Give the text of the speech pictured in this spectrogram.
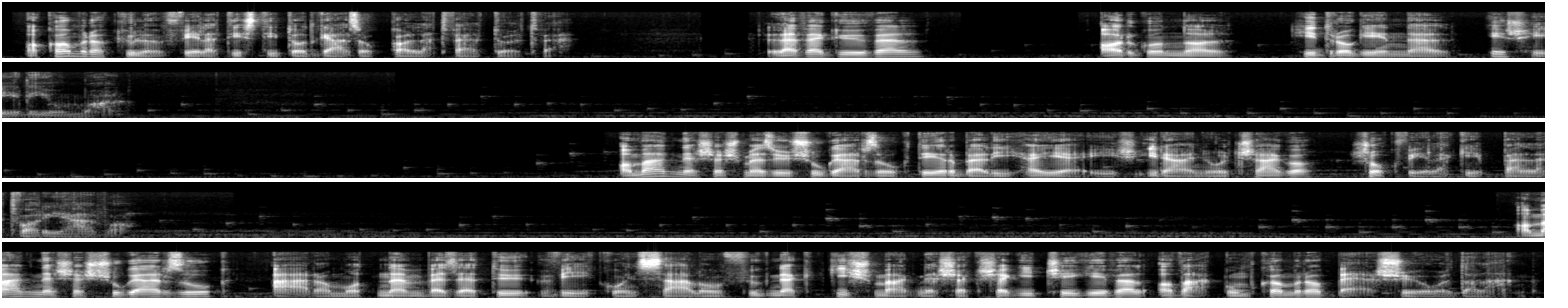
A kamra különféle tisztított gázokkal lett feltöltve. Levegővel, argonnal, hidrogénnel és héliummal. A mágneses mező sugárzók térbeli helye és irányultsága sokféleképpen lett variálva. A mágneses sugárzók áramot nem vezető vékony szálon függnek kis mágnesek segítségével a vákumkamra belső oldalán.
